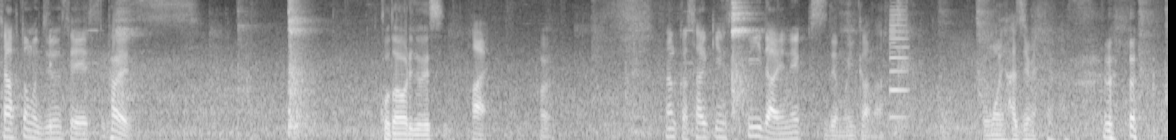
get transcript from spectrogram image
シャフトも純正 S です。はいこだわりの S はい、はい、なんか最近スピーダー NX でもいいかなって思い始めてます。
